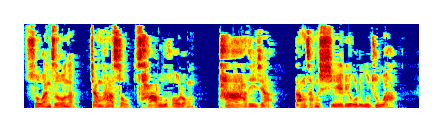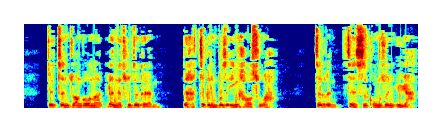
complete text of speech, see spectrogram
说完之后呢，将他的手插入喉咙，啪的一下，当场血流如注啊！就郑庄公呢，认得出这个人，这这个人不是尹好叔啊，这个人正是公孙玉啊！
